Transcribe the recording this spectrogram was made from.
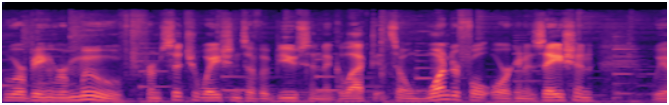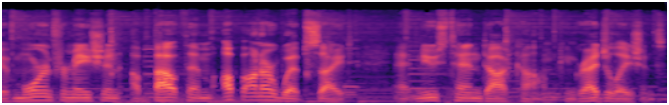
who are being removed from situations of abuse and neglect. It's a wonderful organization. We have more information about them up on our website at news10.com. Congratulations.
